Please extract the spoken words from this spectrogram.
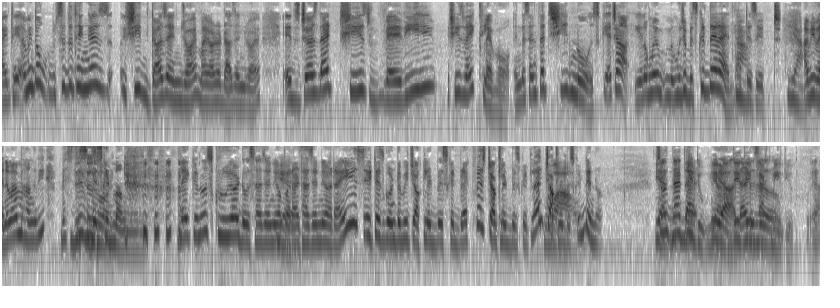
I think. I mean, the, so the thing is, she does enjoy. My daughter does enjoy. It's just that she's very, she's very clever in the sense that she knows कि अच्छा ये लोग मैं मुझे बिस्किट दे रहा है. That हाँ. is it. Yeah. अभी whenever I'm hungry, मैं This सिर्फ is बिस्किट what. मांगूंगी. like you know, screw your dosas and your Yes. parathas and your rice. It is going to be chocolate biscuit breakfast, chocolate biscuit lunch, chocolate Wow. biscuit dinner. Yeah, that they do. Yeah, they- that they is a- blackmail you. Yeah,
